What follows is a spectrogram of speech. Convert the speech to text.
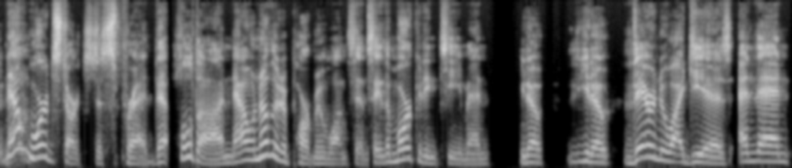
But now word starts to spread that hold on. Now another department wants in, say the marketing team and you know, you know, their new ideas. And then,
